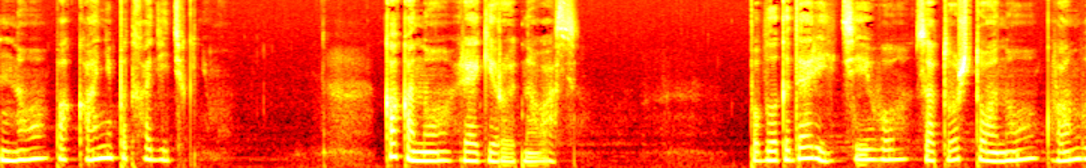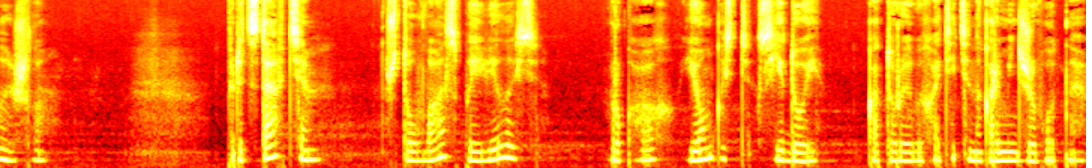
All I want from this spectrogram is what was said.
но пока не подходите к нему. Как оно реагирует на вас? поблагодарите его за то, что оно к вам вышло. Представьте, что у вас появилась в руках емкость с едой, которой вы хотите накормить животное.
